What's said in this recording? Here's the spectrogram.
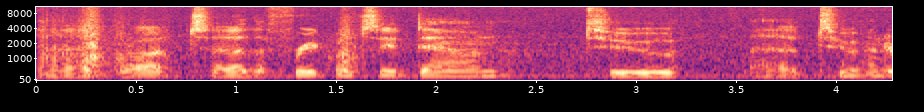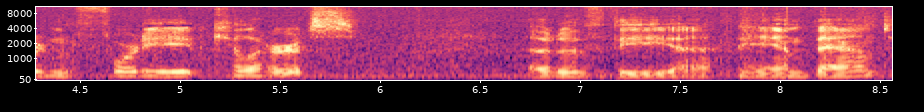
And I brought the frequency down to uh, 248 kilohertz out of the uh, AM band,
